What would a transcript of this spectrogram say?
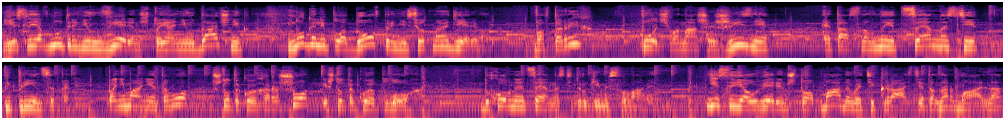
Если я внутренне уверен, что я неудачник, много ли плодов принесет мое дерево? Во-вторых, почва нашей жизни – это основные ценности и принципы. Понимание того, что такое хорошо и что такое плохо. Духовные ценности, другими словами. Если я уверен, что обманывать и красть – это нормально,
